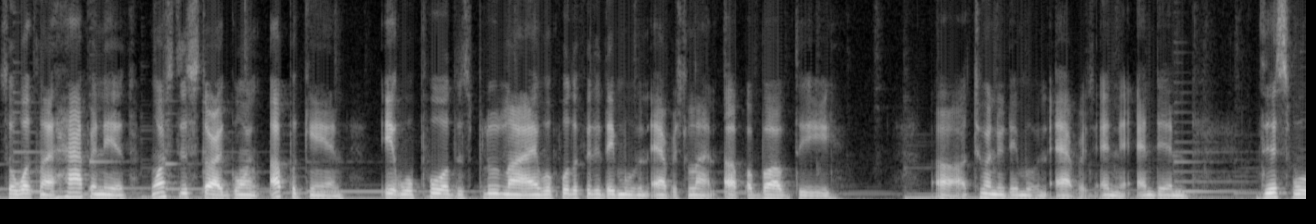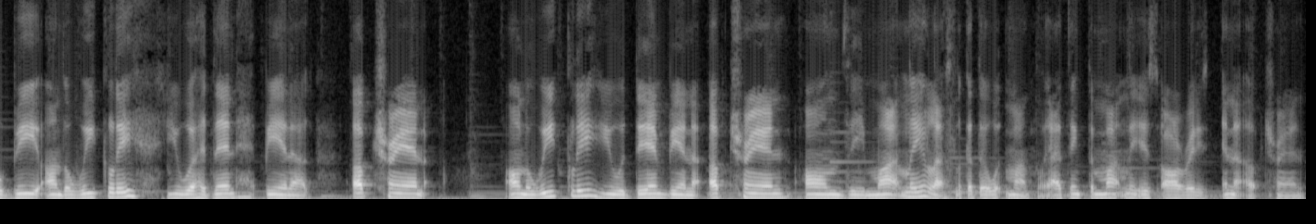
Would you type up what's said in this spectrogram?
So, what's going to happen is once this starts going up again, it will pull this blue line, will pull the 50 day moving average line up above the uh, 200 day moving average. And, and then this will be on the weekly. You will then be in a uptrend on the weekly. You would then be in an uptrend on the monthly. Let's look at the monthly. I think the monthly is already in an uptrend.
